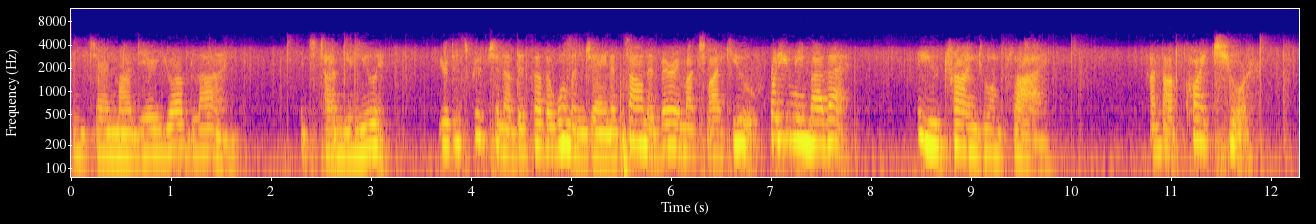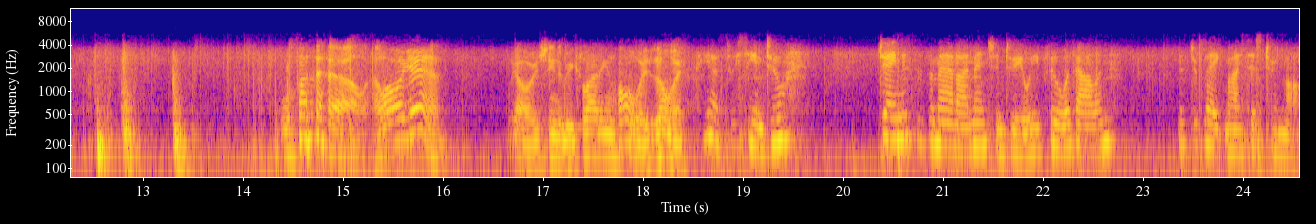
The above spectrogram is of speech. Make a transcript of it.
concerned, my dear, you're blind. It's time you knew it. Your description of this other woman, Jane, it sounded very much like you. What do you mean by that? What are you trying to imply? I'm not quite sure. Well, hello again. We always seem to be colliding in hallways, don't we? Yes, we seem to. Jane, this is the man I mentioned to you. He flew with Alan. Mr. Blake, my sister-in-law.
